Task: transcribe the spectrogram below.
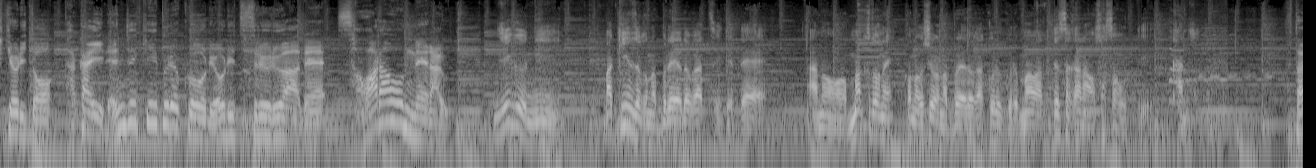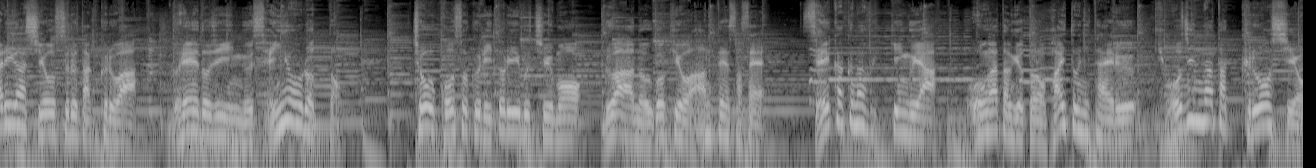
飛距離と高いレンジキープ力を両立するルアーでサワラを狙う。ジグに、まあ、金属のブレードがついててあの巻くとねこの後ろのブレードがくるくる回って魚を誘うっていう感じ。2人が使用するタックルはブレードジギング専用ロッド。超高速リトリーブ中もルアーの動きを安定させ正確なフッキングや大型魚とのファイトに耐える強靭なタックルを使用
